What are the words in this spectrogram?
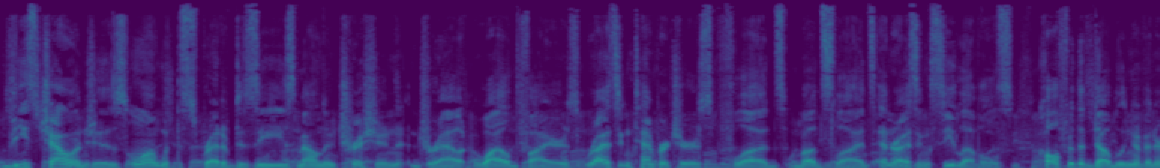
These challenges, along with the spread of disease, malnutrition, drought, wildfires, rising temperatures, floods, mudslides, and rising sea levels, call for the doubling of international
